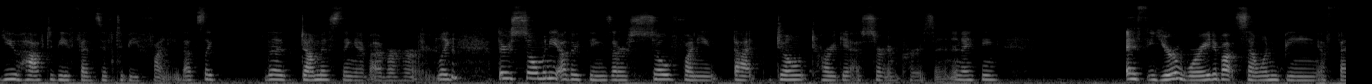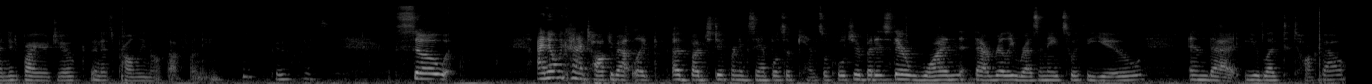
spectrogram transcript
you have to be offensive to be funny. That's like the dumbest thing I've ever heard. Like, there's so many other things that are so funny that don't target a certain person, and I think if you're worried about someone being offended by your joke, then it's probably not that funny. Hmm, good advice. So, I know we kind of talked about like a bunch of different examples of cancel culture, but is there one that really resonates with you and that you'd like to talk about?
